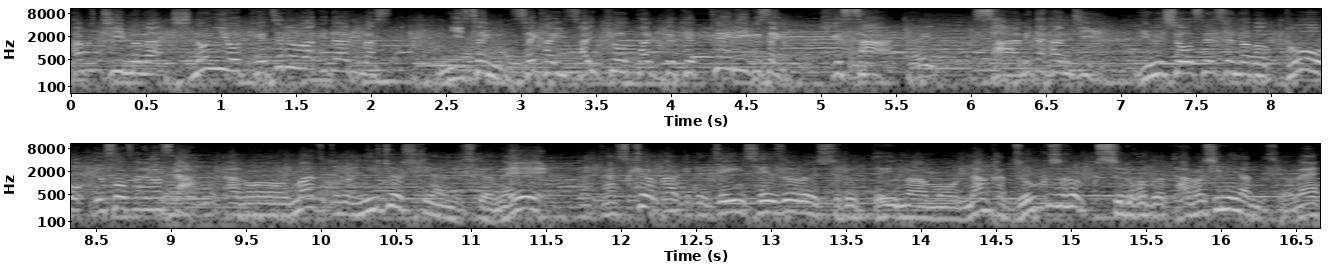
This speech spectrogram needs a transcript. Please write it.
各チームがしのぎを削るわけであります。2000世界最強タッグ決定リーグ戦。菊池さん、はい、さあ見た感じ優勝戦線などどう予想されますか？あのまずこの入場式なんですけどね、えー、助けをかけて全員勢ぞろいするっていうのはもうなんかゾクゾクするほど楽しみなんですよね、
